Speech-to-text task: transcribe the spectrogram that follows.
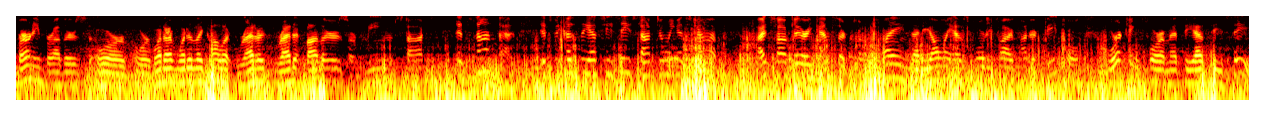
Bernie Brothers or or whatever what do they call it Reddit Reddit Brothers or meme stocks. It's not that. It's because the SEC's not doing its job. I saw Gary Gensler complain that he only has 4,500 people working for him at the SEC.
